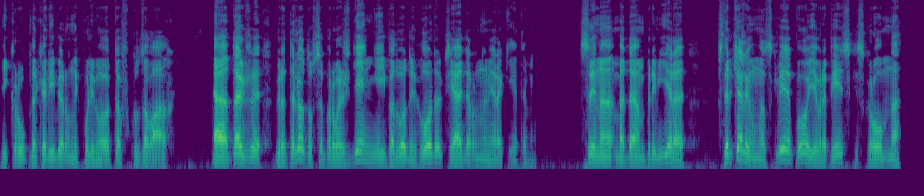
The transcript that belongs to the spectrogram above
и крупнокалиберных пулеметов в кузовах, а также вертолетов сопровождения и подводных лодок с ядерными ракетами. Сына мадам премьера встречали в Москве по-европейски скромно.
